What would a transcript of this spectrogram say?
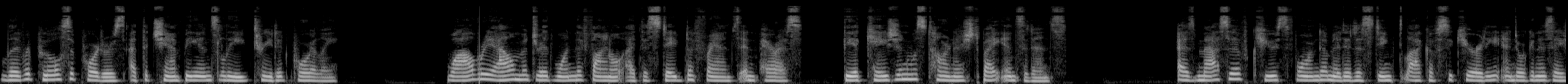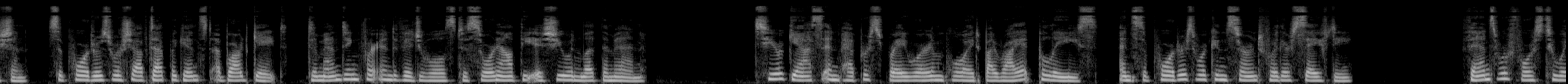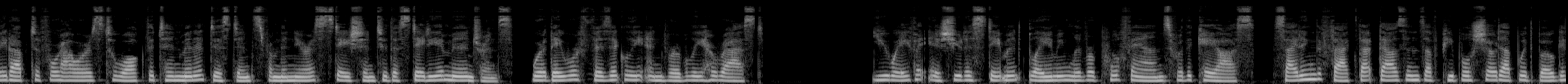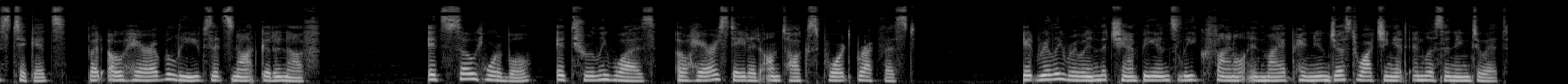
Liverpool supporters at the Champions League treated poorly. While Real Madrid won the final at the Stade de France in Paris, the occasion was tarnished by incidents. As massive queues formed amid a distinct lack of security and organization, supporters were shoved up against a barred gate, demanding for individuals to sort out the issue and let them in. Tear gas and pepper spray were employed by riot police, and supporters were concerned for their safety. Fans were forced to wait up to four hours to walk the 10 minute distance from the nearest station to the stadium entrance, where they were physically and verbally harassed. UEFA issued a statement blaming Liverpool fans for the chaos, citing the fact that thousands of people showed up with bogus tickets, but O'Hara believes it's not good enough. It's so horrible, it truly was, O'Hara stated on Talksport Breakfast. It really ruined the Champions League final in my opinion just watching it and listening to it.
